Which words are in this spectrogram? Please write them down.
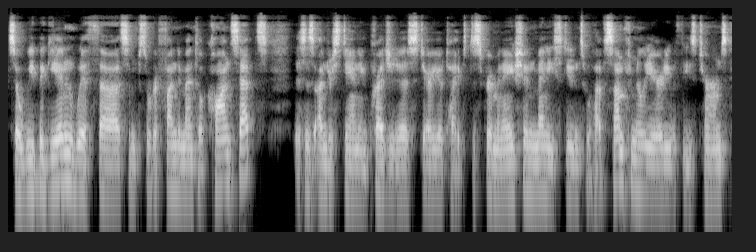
So we begin with uh, some sort of fundamental concepts. This is understanding prejudice, stereotypes, discrimination. Many students will have some familiarity with these terms,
